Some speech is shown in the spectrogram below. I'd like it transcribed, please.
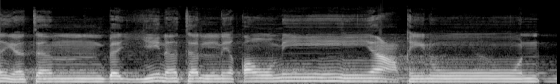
إيه بينه لقوم يعقلون.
